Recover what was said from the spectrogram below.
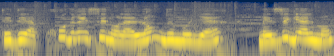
T'aider à progresser dans la langue de Molière, mais également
